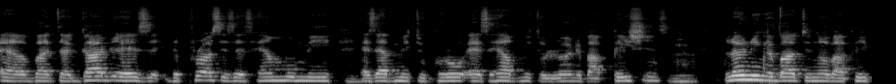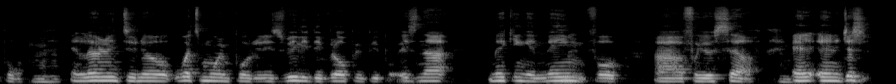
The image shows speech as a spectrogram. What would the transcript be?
uh, but uh, God has the process has humbled me, mm-hmm. has helped me to grow, has helped me to learn about patience. Mm-hmm learning about to know about people mm-hmm. and learning to know what's more important is really developing people it's not making a name mm-hmm. for uh, for yourself and and just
